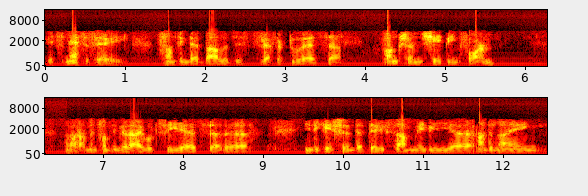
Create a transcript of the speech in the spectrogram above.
it's necessary, something that biologists refer to as function shaping form um, and something that I would see as uh, the indication that there is some maybe uh, underlying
